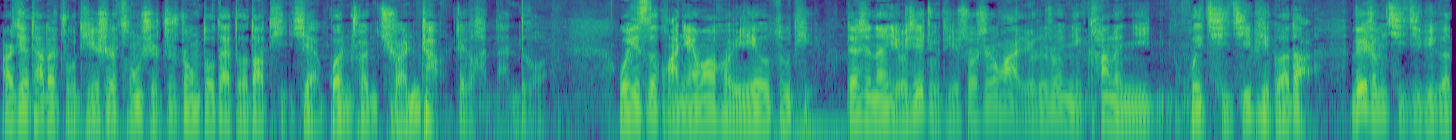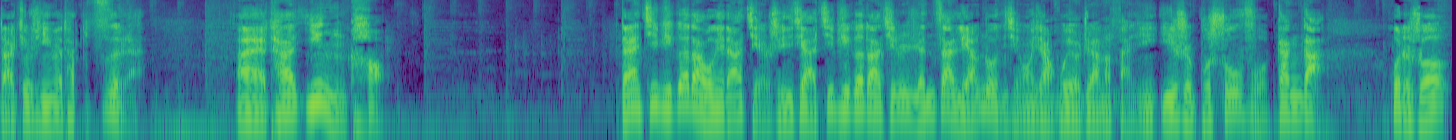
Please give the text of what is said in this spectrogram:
而且它的主题是从始至终都在得到体现，贯穿全场，这个很难得。卫视跨年晚会也有主题，但是呢，有些主题说实话，有的时候你看了你会起鸡皮疙瘩。为什么起鸡皮疙瘩？就是因为它不自然，哎，它硬靠。但鸡皮疙瘩，我给大家解释一下，鸡皮疙瘩其实人在两种情况下会有这样的反应：一是不舒服、尴尬，或者说，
